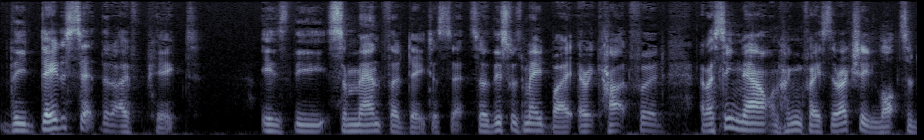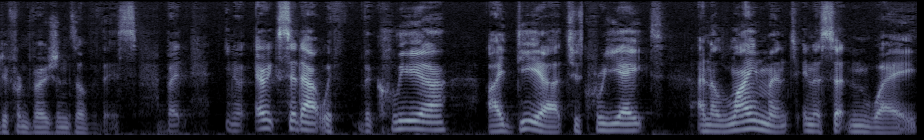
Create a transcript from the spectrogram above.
the data set that I've picked is the Samantha data set. So this was made by Eric Hartford. And I see now on Hugging Face, there are actually lots of different versions of this. But, you know, Eric set out with the clear idea to create an alignment in a certain way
